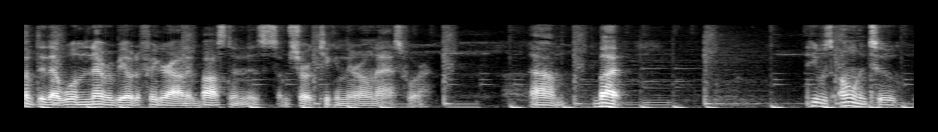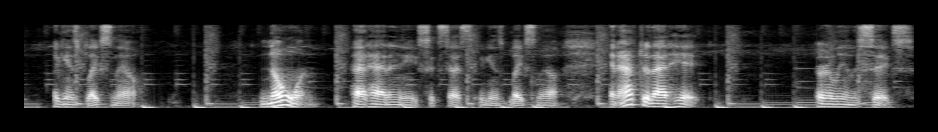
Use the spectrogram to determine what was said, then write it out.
something that we'll never be able to figure out. And Boston is, I'm sure, kicking their own ass for. Um, but he was 0 2 against Blake Snell. No one had had any success against Blake Snell. And after that hit early in the sixth,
